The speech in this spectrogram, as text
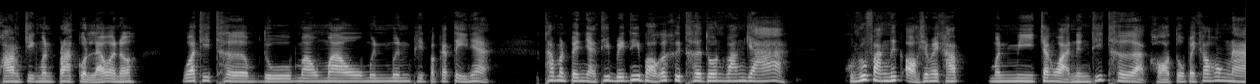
ความจริงมันปรากฏแล้วอะเนาะ ว่าที่เธอดูเมาเมามึนมึนผิดปกติเนี่ย ถ้ามันเป็นอย่างที่บริตนี่บอกก็คือเธอโดนวางยา คุณผู้ฟังนึกออกใช่ไหมครับ มันมีจังหวะหนึ่งที่เธอขอตัวไปเข้าห้องน้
